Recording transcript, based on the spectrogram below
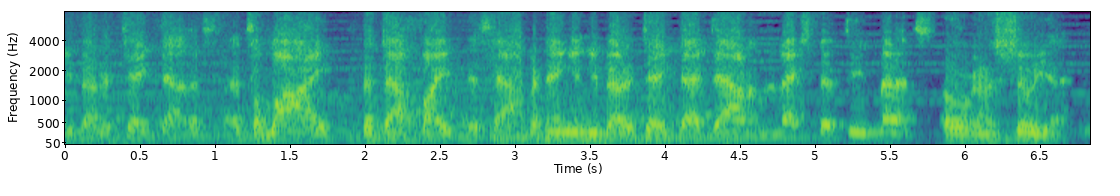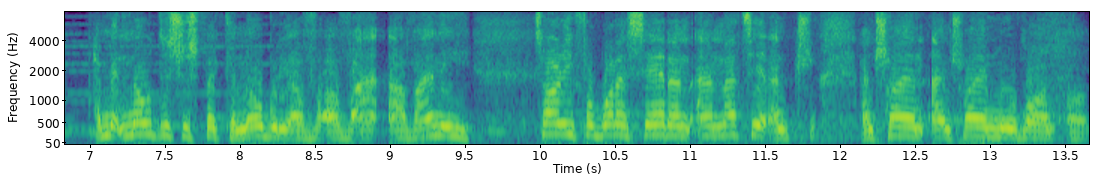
You better take that. It's, that's a lie that that fight is happening, and you better take that down in the next 15 minutes, or we're going to sue you. I meant no disrespect to nobody of, of, of any. Sorry for what I said, and, and that's it. And, tr- and try and, and try and move on. on.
